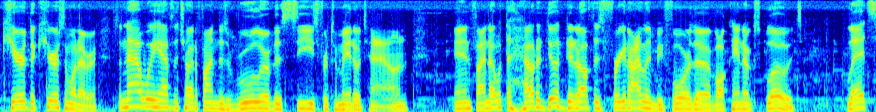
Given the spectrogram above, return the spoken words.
cured the curse and whatever. So now we have to try to find this ruler of the seas for Tomato Town and find out what the hell to do to get off this friggin' island before the volcano explodes. Let's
